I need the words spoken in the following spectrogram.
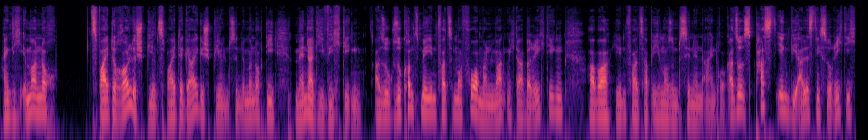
eigentlich immer noch zweite Rolle spielen, zweite Geige spielen. Sind immer noch die Männer die wichtigen. Also so kommt es mir jedenfalls immer vor. Man mag mich da berichtigen, aber jedenfalls habe ich immer so ein bisschen den Eindruck. Also es passt irgendwie alles nicht so richtig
